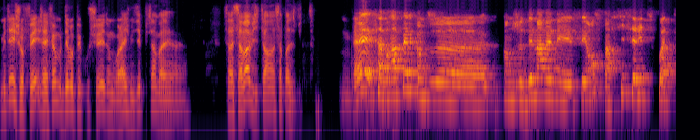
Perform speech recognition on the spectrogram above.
je m'étais échauffé, j'avais fait mon développé couché, donc voilà, je me disais putain bah euh, ça, ça va vite, hein, ça passe vite. Eh, ça me rappelle quand je quand je démarrais mes séances par six séries de squats.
